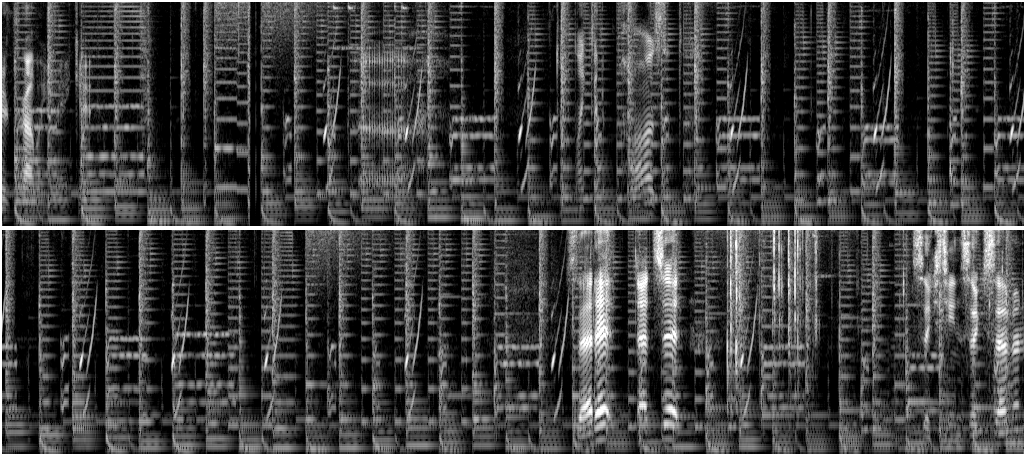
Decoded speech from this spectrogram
should probably make it. Uh, don't like that it paused. Is that it? That's it. 1667?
